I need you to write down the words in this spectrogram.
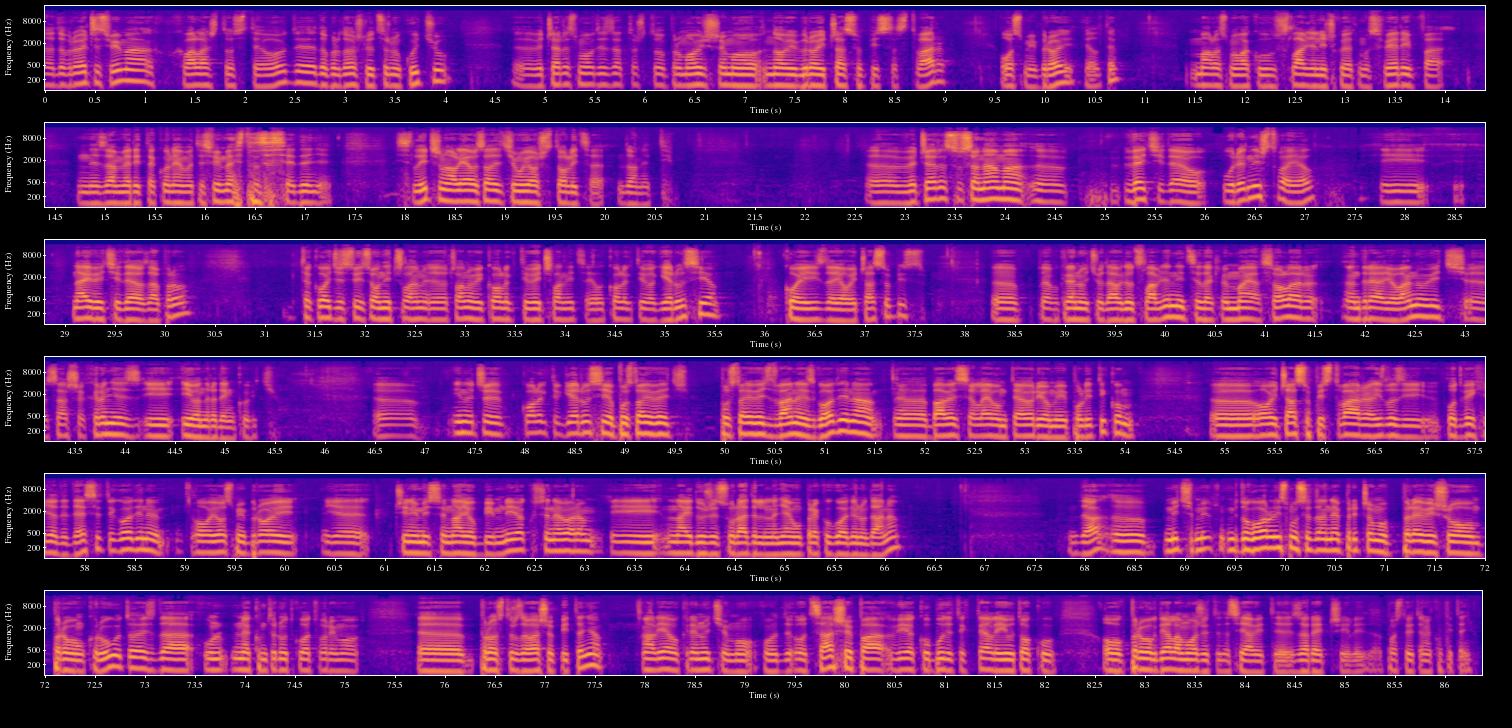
E, Dobroveče svima, hvala što ste ovde, dobrodošli u Crnu kuću. E, Večera smo ovde zato što promovišemo novi broj časopisa Stvar, osmi broj, jel te? Malo smo ovako u slavljeničkoj atmosferi, pa ne zamerite ako nemate svi mesta za sedenje i slično, ali evo sada ćemo još stolica doneti. E, Večera su sa nama veći deo uredništva, jel? I najveći deo zapravo. Takođe svi su oni član, članovi kolektiva i članice jel, kolektiva Gerusija, koji izdaje ovaj časopis. E, krenut ću odavde od Slavljenice, dakle Maja Solar, Andreja Jovanović, e, Saša Hrnjez i Ivan Radenković. E, Inače, kolektiv Gerusija postoji već, postoji već 12 godina, e, bave se levom teorijom i politikom. E, Ovaj časopis stvar izlazi od 2010. godine. Ovaj osmi broj je, čini mi se, najobimniji, ako se ne varam, i najduže su radili na njemu preko godinu dana. Da, e, mi, će, mi, dogovorili smo se da ne pričamo previše u ovom prvom krugu, to jest da u nekom trenutku otvorimo e, prostor za vaše pitanja, ali evo krenut ćemo od, od Saše, pa vi ako budete hteli i u toku ovog prvog dela možete da se javite za reč ili da postavite neko pitanje.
